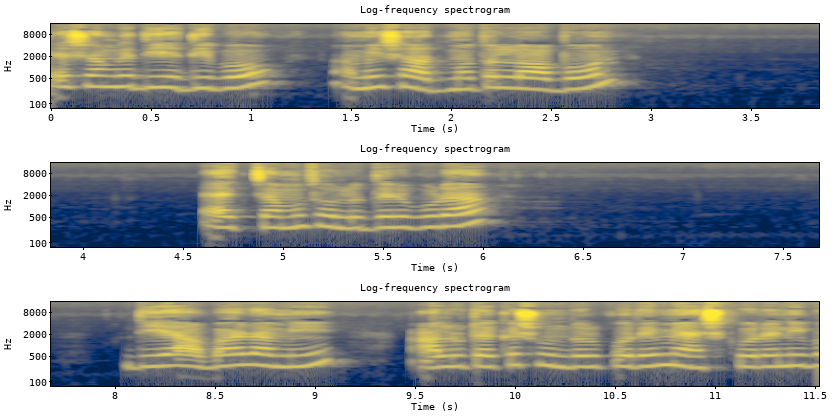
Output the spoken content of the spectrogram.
এর সঙ্গে দিয়ে দিব আমি স্বাদ মতো লবণ, এক চামচ হলুদের গুঁড়া। দিয়ে আবার আমি আলুটাকে সুন্দর করে ম্যাশ করে নিব।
